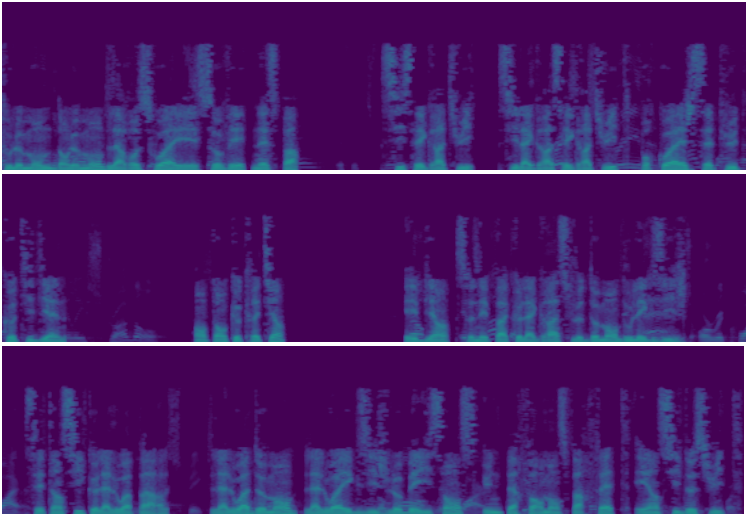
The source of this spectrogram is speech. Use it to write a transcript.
tout le monde dans le monde la reçoit et est sauvé, n'est-ce pas? Si c'est gratuit. Si la grâce est gratuite, pourquoi ai-je cette lutte quotidienne? En tant que chrétien eh bien, ce n'est pas que la grâce le demande ou l'exige. C'est ainsi que la loi parle. La loi demande, la loi exige l'obéissance, une performance parfaite, et ainsi de suite.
